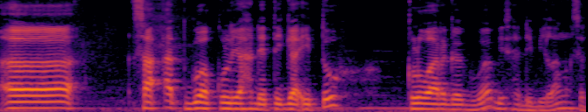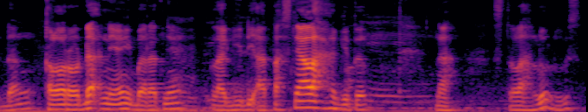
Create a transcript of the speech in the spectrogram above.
eh saat gua kuliah D3 itu keluarga gua bisa dibilang sedang kalau roda nih ya ibaratnya lagi di atasnya lah gitu. Nah, setelah lulus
